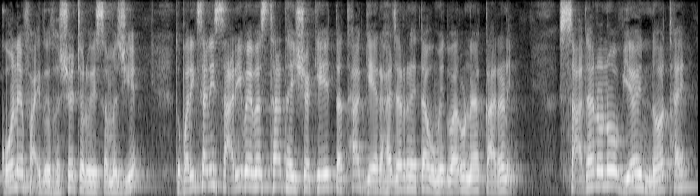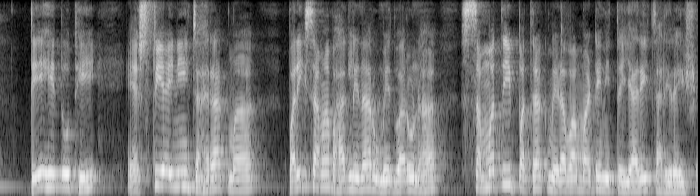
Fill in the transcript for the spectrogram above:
કોને ફાયદો થશે? ચલો એ સમજીએ. તો પરીક્ષાની સારી વ્યવસ્થા થઈ શકે તથા ગેરહાજર રહેતા ઉમેદવારોના કારણે સાધનોનો વ્યય ન થાય, તે હેતુથી એસટીઆઈની જાહેરાતમાં પરીક્ષામાં ભાગ લેનાર ઉમેદવારોના સંમતિ પત્રક મેળવવા માટેની તૈયારી ચાલી રહી છે.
